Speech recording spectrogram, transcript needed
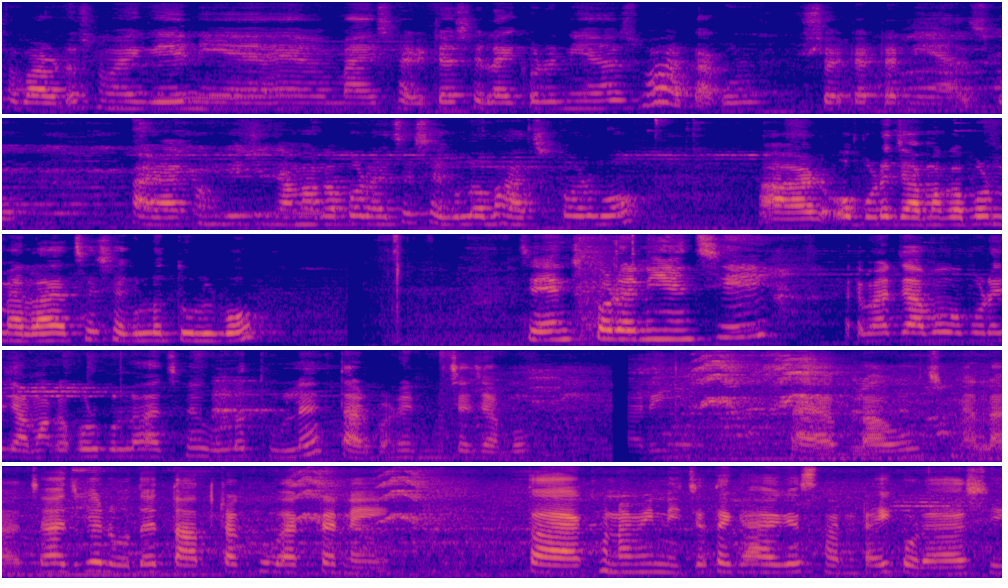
তো বারোটার সময় গিয়ে নিয়ে মায়ের শাড়িটা সেলাই করে নিয়ে আসব আর কাকুর সোয়েটারটা নিয়ে আসব। আর এখন কিছু জামা কাপড় আছে, সেগুলো ভাঁজ করব। আর ওপরে জামা কাপড় মেলা আছে, সেগুলো তুলবো। চেঞ্জ করে নিয়েছি। এবার যাব ওপরে জামা কাপড়গুলো আছে, ওগুলো তুলে তারপরে নিচে যাব। শাড়ি সায়া ব্লাউজ, মেলা আছে। আজকে রোদের তাঁতটা খুব একটা নেই। তা এখন আমি নিচে থেকে আগে স্নানটাই করে আসি।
